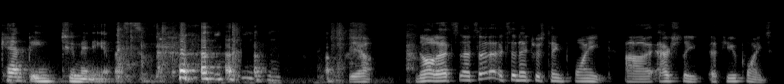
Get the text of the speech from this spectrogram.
can't be too many of us. yeah. No, that's that's a that's an interesting point. Uh, actually, a few points.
